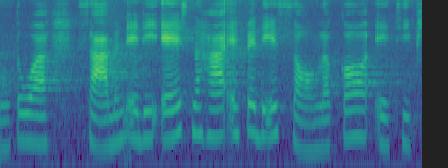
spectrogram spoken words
2 ตัว 3 NADH นะคะ FADH2 แล้วก็ ATP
